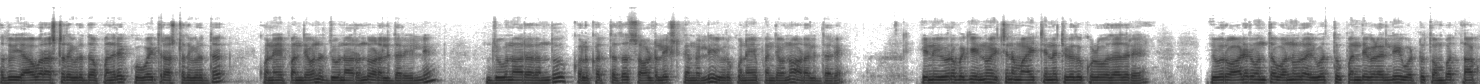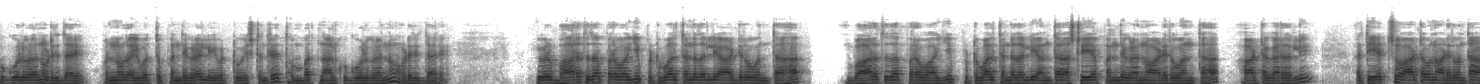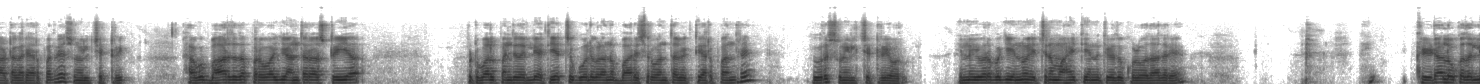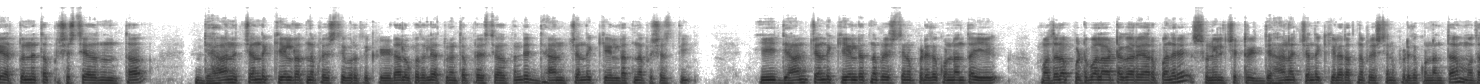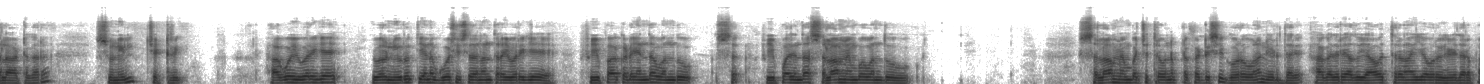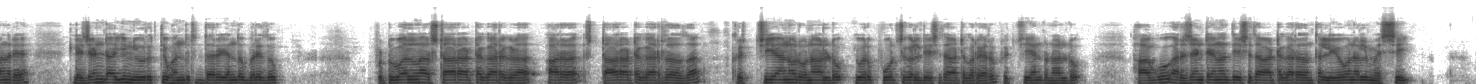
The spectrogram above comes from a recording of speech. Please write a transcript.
ಅದು ಯಾವ ರಾಷ್ಟ್ರದ ವಿರುದ್ಧಪ್ಪ ಅಂದರೆ ಕುವೈತ್ ರಾಷ್ಟ್ರದ ವಿರುದ್ಧ ಕೊನೆಯ ಪಂದ್ಯವನ್ನು ಜೂನ್ ಆರಂದು ಆಡಲಿದ್ದಾರೆ. ಇಲ್ಲಿ ಜೂನ್ ಆರರಂದು ಕೋಲ್ಕತ್ತಾದ ಸಾಲ್ಟ್ ಲೇಕ್ ಸ್ಟೇಡಿಯಂನಲ್ಲಿ ಇವರು ಕೊನೆಯ ಪಂದ್ಯವನ್ನು ಆಡಲಿದ್ದಾರೆ. ಇನ್ನು ಇವರ ಬಗ್ಗೆ ಇನ್ನೂ ಹೆಚ್ಚಿನ ಮಾಹಿತಿಯನ್ನು ತಿಳಿದುಕೊಳ್ಳುವುದಾದರೆ ಇವರು ಆಡಿರುವಂಥ ಒನ್ನೂರ ಐವತ್ತು ಪಂದ್ಯಗಳಲ್ಲಿ ಒಟ್ಟು ತೊಂಬತ್ನಾಲ್ಕು ಗೋಲುಗಳನ್ನು ಹೊಡೆದಿದ್ದಾರೆ. ಒನ್ನೂರ ಐವತ್ತು ಪಂದ್ಯಗಳಲ್ಲಿ ಒಟ್ಟು ಎಷ್ಟಂದರೆ ತೊಂಬತ್ನಾಲ್ಕು ಗೋಲುಗಳನ್ನು ಹೊಡೆದಿದ್ದಾರೆ. ಇವರು ಭಾರತದ ಪರವಾಗಿ ಫುಟ್ಬಾಲ್ ತಂಡದಲ್ಲಿ ಆಡಿರುವಂತಹ, ಭಾರತದ ಪರವಾಗಿ ಫುಟ್ಬಾಲ್ ತಂಡದಲ್ಲಿ ಅಂತಾರಾಷ್ಟ್ರೀಯ ಪಂದ್ಯಗಳನ್ನು ಆಡಿರುವಂತಹ ಆಟಗಾರರಲ್ಲಿ ಅತಿ ಹೆಚ್ಚು ಆಟವನ್ನು ಆಡಿರುವಂತಹ ಆಟಗಾರ ಯಾರಪ್ಪ ಅಂದರೆ ಸುನಿಲ್ ಚೆಟ್ರಿ ಹಾಗೂ ಭಾರತದ ಪರವಾಗಿ ಅಂತಾರಾಷ್ಟ್ರೀಯ ಫುಟ್ಬಾಲ್ ಪಂದ್ಯದಲ್ಲಿ ಅತಿ ಹೆಚ್ಚು ಗೋಲುಗಳನ್ನು ಬಾರಿಸಿರುವಂಥ ವ್ಯಕ್ತಿ ಯಾರಪ್ಪ ಅಂದರೆ ಇವರು ಸುನಿಲ್ ಚೆಟ್ರಿ ಅವರು. ಇನ್ನು ಇವರ ಬಗ್ಗೆ ಇನ್ನೂ ಹೆಚ್ಚಿನ ಮಾಹಿತಿಯನ್ನು ತಿಳಿದುಕೊಳ್ಳುವುದಾದರೆ ಕ್ರೀಡಾ ಲೋಕದಲ್ಲಿ ಅತ್ಯುನ್ನತ ಪ್ರಶಸ್ತಿಯಾದಂಥ ಧ್ಯಾನ್ ಚಂದ್ ಖೇಲ್ ರತ್ನ ಪ್ರಶಸ್ತಿ ಬರುತ್ತೆ. ಕ್ರೀಡಾ ಲೋಕದಲ್ಲಿ ಅತ್ಯುನ್ನತ ಪ್ರಶಸ್ತಿ ಆದಂತೆ ಧ್ಯಾನ್ ಚಂದ್ ಖೇಲ್ ರತ್ನ ಪ್ರಶಸ್ತಿ. ಈ ಧ್ಯಾನ್ ಚಂದ್ ಖೇಲ್ ರತ್ನ ಪ್ರಶಸ್ತಿಯನ್ನು ಪಡೆದುಕೊಂಡಂಥ ಈ ಮೊದಲ ಫುಟ್ಬಾಲ್ ಆಟಗಾರ ಯಾರಪ್ಪ ಅಂದರೆ ಸುನಿಲ್ ಚಟ್ರಿ ಧ್ಯಾನ ಖೇಲ್ ರತ್ನ ಪ್ರಶಸ್ತಿಯನ್ನು ಪಡೆದುಕೊಂಡಂಥ ಮೊದಲ ಆಟಗಾರ ಸುನಿಲ್ ಚಟ್ರಿ ಹಾಗೂ ಇವರಿಗೆ, ಇವರ ನಿವೃತ್ತಿಯನ್ನು ಘೋಷಿಸಿದ ನಂತರ ಇವರಿಗೆ ಫಿಫಾ ಕಡೆಯಿಂದ ಒಂದು ಸ, ಫಿಫಾದಿಂದ ಸಲಾಂ ಎಂಬ ಒಂದು ಸಲಾಂ ಎಂಬ ಚಿತ್ರವನ್ನು ಪ್ರಕಟಿಸಿ ಗೌರವವನ್ನು ನೀಡಿದ್ದಾರೆ. ಹಾಗಾದರೆ ಅದು ಯಾವ ಥರನಾಗಿ ಅವರು ಹೇಳಿದಾರಪ್ಪ ಅಂದರೆ, ಲೆಜೆಂಡ್ ಆಗಿ ನಿವೃತ್ತಿ ಹೊಂದುತ್ತಿದ್ದಾರೆ ಎಂದು ಬರೆದು, ಫುಟ್ಬಾಲ್ನ ಸ್ಟಾರ್ ಆಟಗಾರಗಳ, ಆರ, ಸ್ಟಾರ್ ಆಟಗಾರರಾದ ಕ್ರಿಶ್ಚಿಯಾನೋ ರೊನಾಲ್ಡೋ, ಇವರು ಪೋರ್ಚುಗಲ್ ದೇಶದ ಆಟಗಾರ, ಯಾರು? ಕ್ರಿಶ್ಚಿಯಾನ್ ರೊನಾಲ್ಡೋ ಹಾಗೂ ಅರ್ಜೆಂಟೀನಾ ದೇಶದ ಆಟಗಾರರಾದಂಥ ಲಿಯೋನಲ್ ಮೆಸ್ಸಿ.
